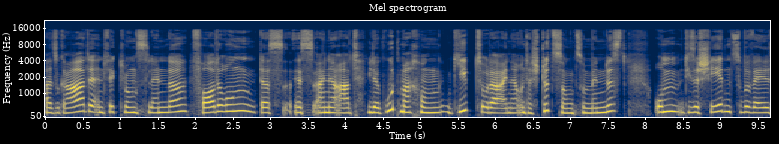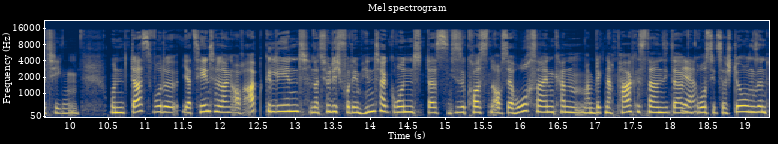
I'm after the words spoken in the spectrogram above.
also gerade Entwicklungsländer, Forderungen, dass es eine Art Wiedergutmachung gibt oder eine Unterstützung zumindest, um diese Schäden zu bewältigen. Und das wurde jahrzehntelang auch abgelehnt, natürlich vor dem Hintergrund, dass diese Kosten auch sehr hoch sein kann. Man blickt nach Pakistan, sieht da, ja. wie groß die Zerstörungen sind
